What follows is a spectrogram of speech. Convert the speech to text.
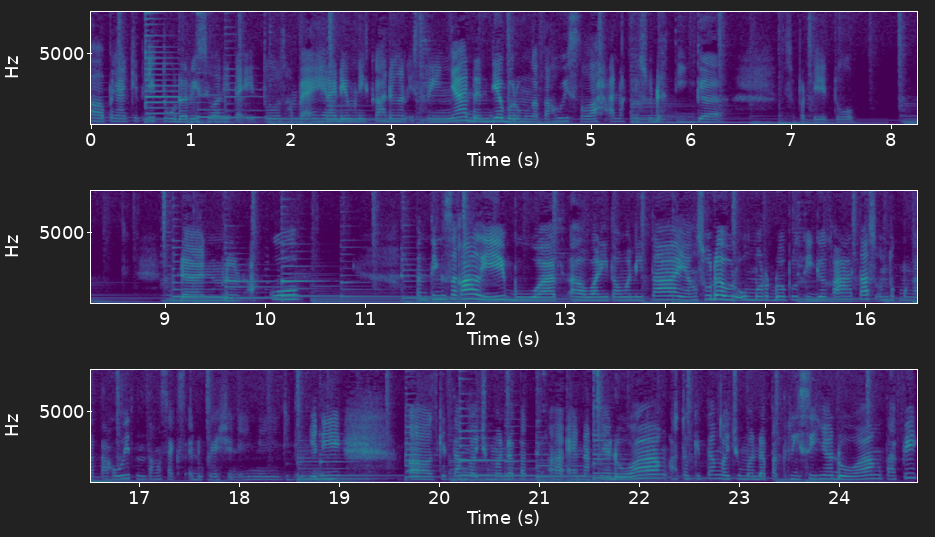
uh, penyakit itu dari si wanita itu. Sampai akhirnya dia menikah dengan istrinya dan dia baru mengetahui setelah anaknya sudah tiga. Seperti itu. Dan menurut aku penting sekali buat uh, wanita-wanita yang sudah berumur 23 ke atas untuk mengetahui tentang sex education ini gitu. Jadi uh, kita nggak cuma dapat uh, enaknya doang atau kita nggak cuma dapat risihnya doang, tapi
